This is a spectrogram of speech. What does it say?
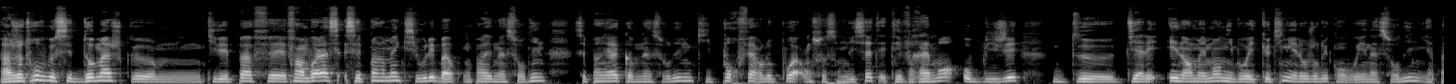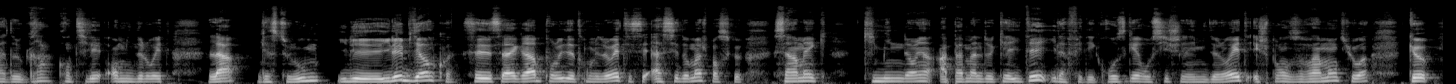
enfin, je trouve que c'est dommage que hum, qu'il ait pas fait... Enfin voilà, c'est pas un mec, si vous voulez, bah, on parlait de Nassourdine, c'est pas un gars comme Nassourdine qui, pour faire le poids en 77, était vraiment obligé de d'y aller énormément niveau weight cutting, et là aujourd'hui, quand vous voyez Nassourdine, il n'y a pas de gras quand il est en middleweight. Là, Gastelum, il est, il est bien, quoi. C'est agréable pour lui d'être en middleweight, et c'est assez dommage parce que c'est un mec qui mine de rien a pas mal de qualité, il a fait des grosses guerres aussi chez les middleweight et je pense vraiment, tu vois, que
